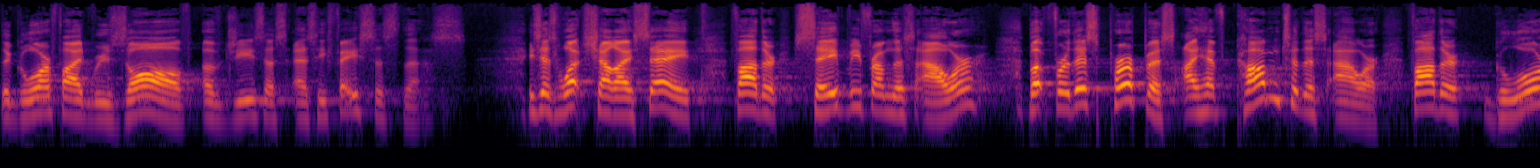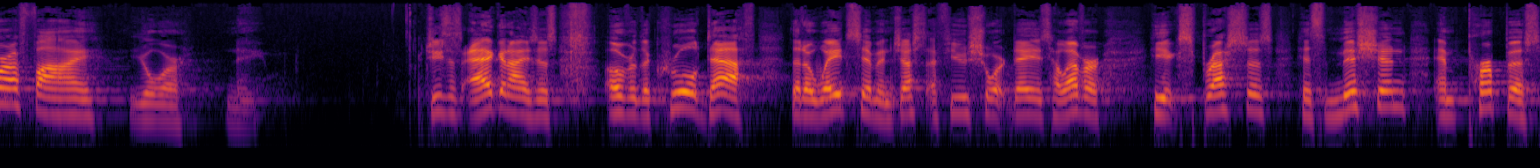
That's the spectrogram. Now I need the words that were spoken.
the glorified resolve of Jesus as he faces this. He says, What shall I say? Father, save me from this hour. But for this purpose I have come to this hour. Father, glorify your name. Jesus agonizes over the cruel death that awaits him in just a few short days. However, he expresses his mission and purpose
